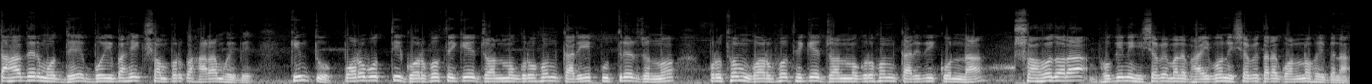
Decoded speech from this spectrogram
তাহাদের মধ্যে বৈবাহিক সম্পর্ক হারাম হইবে। কিন্তু পরবর্তী গর্ভ থেকে জন্মগ্রহণকারী পুত্রের জন্য প্রথম গর্ভ থেকে জন্মগ্রহণকারী কন্যা সহোদরা ভগিনী হিসাবে মানে ভাই বোন হিসাবে তারা গণ্য হইবে না।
